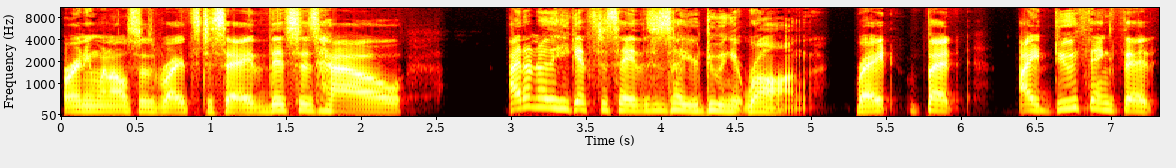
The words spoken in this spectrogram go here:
or anyone else's rights to say this is how. I don't know that he gets to say this is how you're doing it wrong, right? But I do think that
